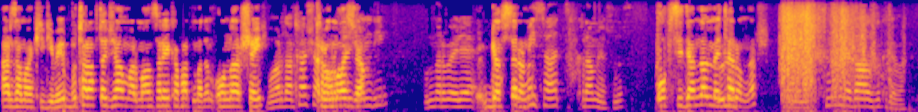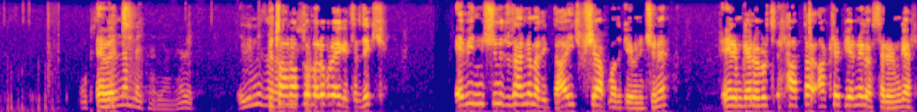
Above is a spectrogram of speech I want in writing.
Her zamanki gibi. Bu tarafta cam var. Manzarayı kapatmadım. Onlar şey Bu arada arkadaşlar normal cam. cam değil. Bunları böyle göster onu. bir saat kıramıyorsunuz. Obsidyen'den metal Ölüm. onlar. Yani şunu bile daha hızlı kırıyor bak. Obsidian'dan beter yani evet. Evimiz var Bütün arkadaşlar. raptorları buraya getirdik. Evin içini düzenlemedik daha. Hiçbir şey yapmadık evin içine. Erim gel öbür... Hatta akrep yerini gösterelim gel.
